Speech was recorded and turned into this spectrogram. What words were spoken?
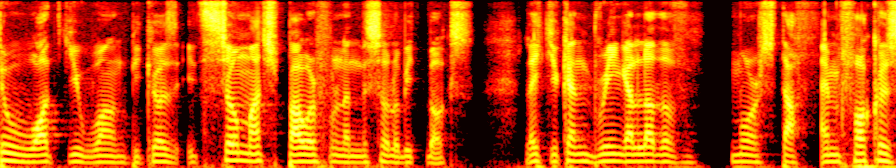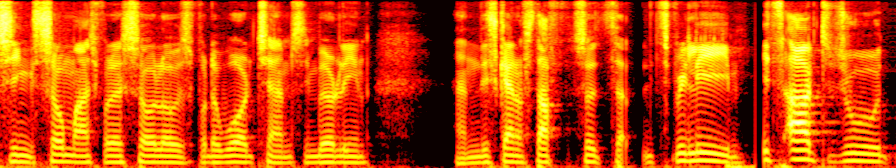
do what you want because it's so much powerful than the solo beatbox. Like you can bring a lot of more stuff. I'm focusing so much for the solos for the world champs in berlin and this kind of stuff. So it's uh, it's really it's hard to do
